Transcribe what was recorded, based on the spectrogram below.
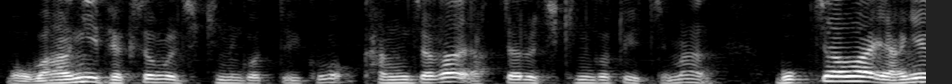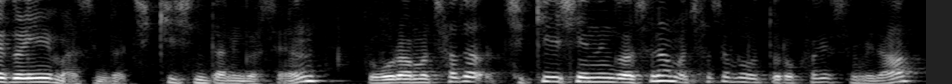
뭐 왕이 백성을 지키는 것도 있고, 강자가 약자를 지키는 것도 있지만, 목자와 양의 그림이 많습니다. 지키신다는 것은. 이걸 한번 찾아, 지키시는 것을 한번 찾아보도록 하겠습니다.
